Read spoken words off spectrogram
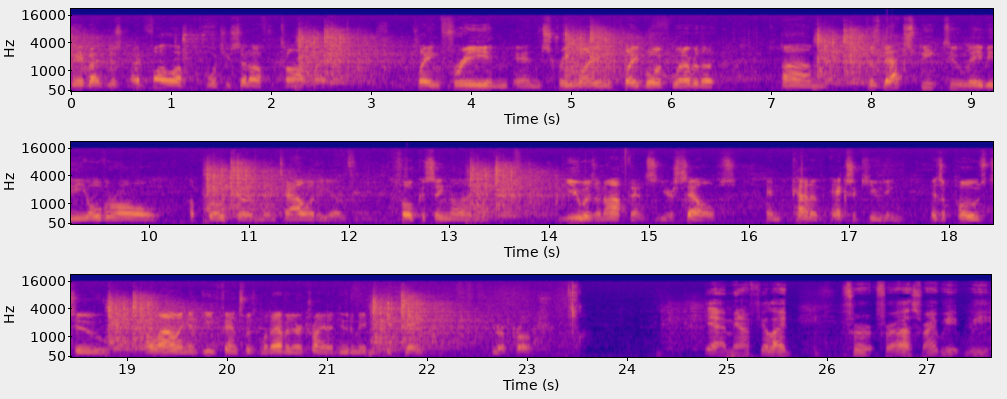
Gabe, I just I'd follow up what you said off the top. Like playing free and, and streamlining the playbook, whatever the. Um, does that speak to maybe the overall approach or mentality of focusing on you as an offense yourselves and kind of executing as opposed to allowing a defense with whatever they're trying to do to maybe dictate your approach? Yeah, I mean, I feel like for for us, right, we we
